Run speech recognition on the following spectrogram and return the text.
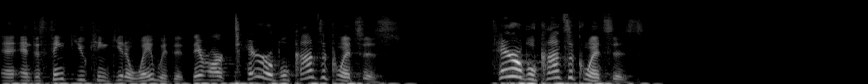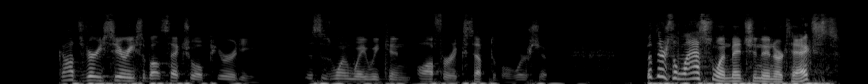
and, and to think you can get away with it. There are terrible consequences. Terrible consequences. God's very serious about sexual purity. This is one way we can offer acceptable worship. But there's a last one mentioned in our text.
